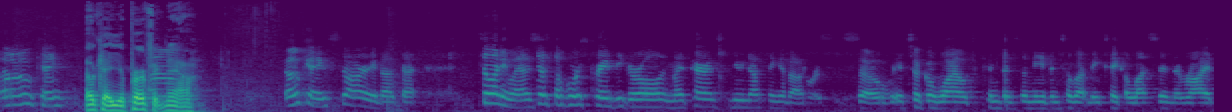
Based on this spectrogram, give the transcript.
Oh, okay. Okay, you're perfect now. Okay, sorry about that. So anyway, I was just a horse crazy girl, and my parents knew nothing about horses. So it took a while to convince them even to let me take a lesson and ride.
